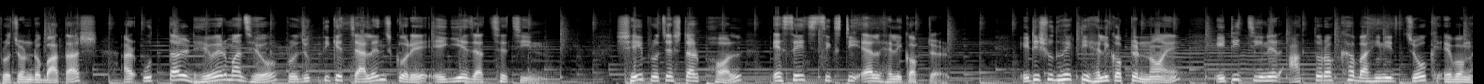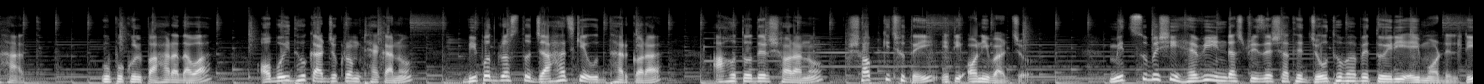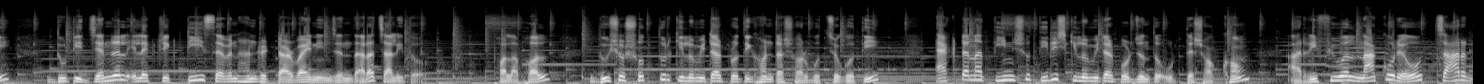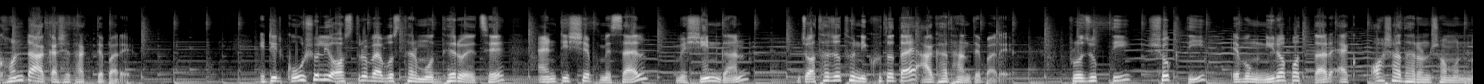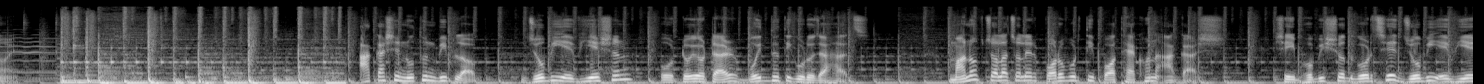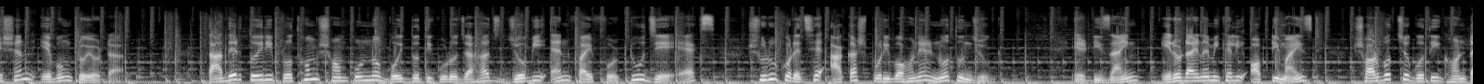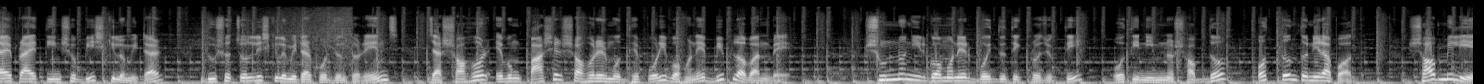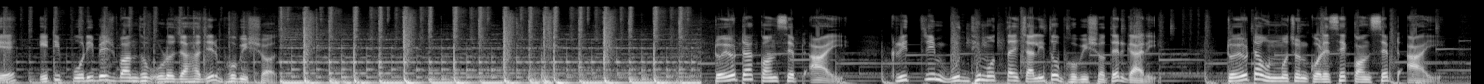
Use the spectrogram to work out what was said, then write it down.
প্রচণ্ড বাতাস আর উত্তাল ঢেউয়ের মাঝেও প্রযুক্তিকে চ্যালেঞ্জ করে এগিয়ে যাচ্ছে চীন। সেই প্রচেষ্টার ফল এসএইচ সিক্সটি এল হেলিকপ্টার। এটি শুধু একটি হেলিকপ্টার নয়, এটি চীনের আত্মরক্ষা বাহিনীর চোখ এবং হাত। উপকূল পাহারা দেওয়া, অবৈধ কার্যক্রম ঠেকানো, বিপদগ্রস্ত জাহাজকে উদ্ধার করা, আহতদের সরানো সব কিছুতেই এটি অনিবার্য। মিৎসুবেশি হেভি ইন্ডাস্ট্রিজের সাথে যৌথভাবে তৈরি এই মডেলটি দুটি General Electric T seven turbine engine দ্বারা চালিত। ফলাফল দুশো কিলোমিটার প্রতি ঘণ্টা সর্বোচ্চ গতি, একটানা তিনশো কিলোমিটার পর্যন্ত উঠতে সক্ষম আর রিফিউয়েল না করেও চার ঘণ্টা আকাশে থাকতে পারে। এটির কৌশলী অস্ত্র ব্যবস্থার মধ্যে রয়েছে অ্যান্টিশেপ মিসাইল মেশিন গান যথাযথ নিখুঁততায় আঘাত হানতে পারে। প্রযুক্তি, শক্তি এবং নিরাপত্তার এক অসাধারণ সমন্বয়। আকাশে নতুন বিপ্লব, জবি এভিয়েশন ও টয়োটার বৈদ্যুতিক উড়োজাহাজ। মানব চলাচলের পরবর্তী পথ এখন আকাশ। সেই ভবিষ্যৎ গড়ছে জবি এভিয়েশন এবং টয়োটা। তাদের তৈরি প্রথম সম্পূর্ণ বৈদ্যুতিক উড়োজাহাজ Joby N five four two J X শুরু করেছে আকাশ পরিবহনের নতুন যুগ। এর ডিজাইন এরোডাইনামিক্যালি অপটিমাইজড, সর্বোচ্চ গতি ঘন্টায় প্রায় তিনশো বিশ কিলোমিটার, দুশো কিলোমিটার পর্যন্ত রেঞ্জ, যা শহর এবং পাশের শহরের মধ্যে পরিবহনে বিপ্লব আনবে। শূন্য নির্গমনের বৈদ্যুতিক প্রযুক্তি, অতি নিম্ন শব্দ, অত্যন্ত নিরাপদ। সব মিলিয়ে এটি পরিবেশ বান্ধব উড়োজাহাজের ভবিষ্যৎ। টয়োটা কনসেপ্ট আই কৃত্রিম বুদ্ধিমত্তায় চালিত ভবিষ্যতের গাড়ি। টয়োটা উন্মোচন করেছে কনসেপ্ট আই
